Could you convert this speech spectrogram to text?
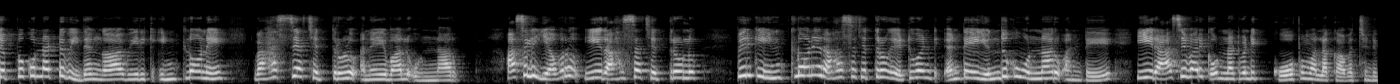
చెప్పుకున్నట్టు విధంగా వీరికి ఇంట్లోనే రహస్య శత్రులు అనేవాళ్ళు ఉన్నారు. అసలు ఎవరు ఈ రహస్య శత్రువులు? వీరికి ఇంట్లోనే రహస్య శత్రువు ఎటువంటి అంటే ఎందుకు ఉన్నారు అంటే ఈ రాశి వారికి ఉన్నటువంటి కోపం వల్ల కావచ్చండి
